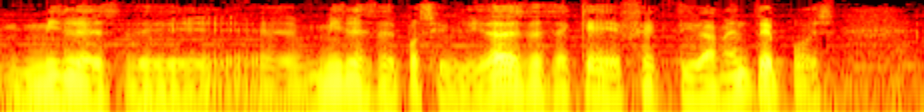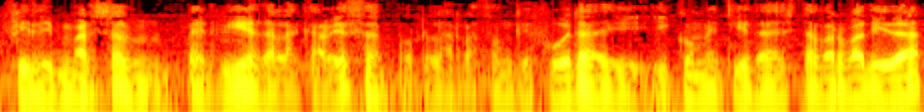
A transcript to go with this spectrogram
miles de miles de posibilidades desde que efectivamente, pues Philip Marshall perdiera la cabeza por la razón que fuera y, cometiera esta barbaridad,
